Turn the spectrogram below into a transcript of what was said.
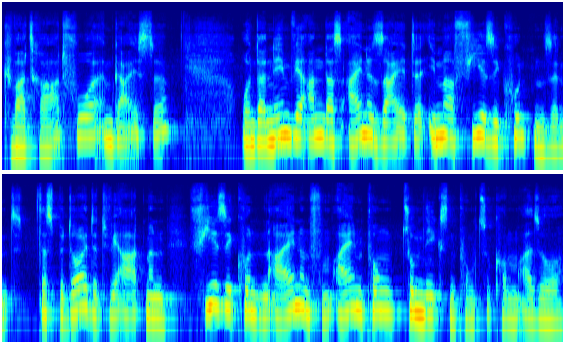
Quadrat vor im Geiste. Und dann nehmen wir an, dass eine Seite immer vier Sekunden sind. Das bedeutet, wir atmen vier Sekunden ein und vom einen Punkt zum nächsten Punkt zu kommen. Also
